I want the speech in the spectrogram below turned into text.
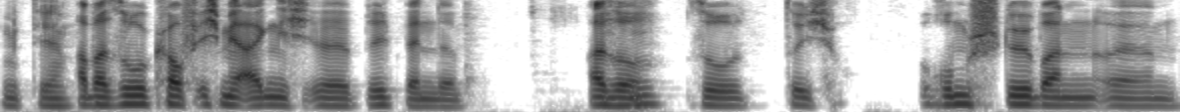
mit dir. aber so kaufe ich mir eigentlich äh, Bildbände. Also Mhm. so durch Rumstöbern ähm,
